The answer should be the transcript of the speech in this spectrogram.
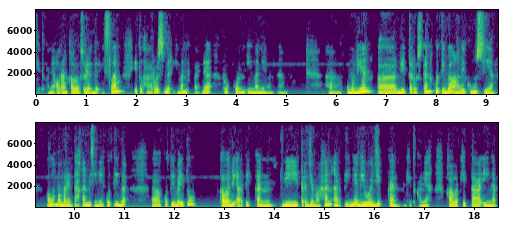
gitu kan. Orang kalau sudah berislam itu harus beriman kepada rukun iman yang enam. Nah, kemudian uh, diteruskan kutiba alaikumusiyam. Allah memerintahkan di sini kutiba. Uh, kutiba itu kalau diartikan di terjemahan artinya diwajibkan gitu kan ya. Kalau kita ingat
